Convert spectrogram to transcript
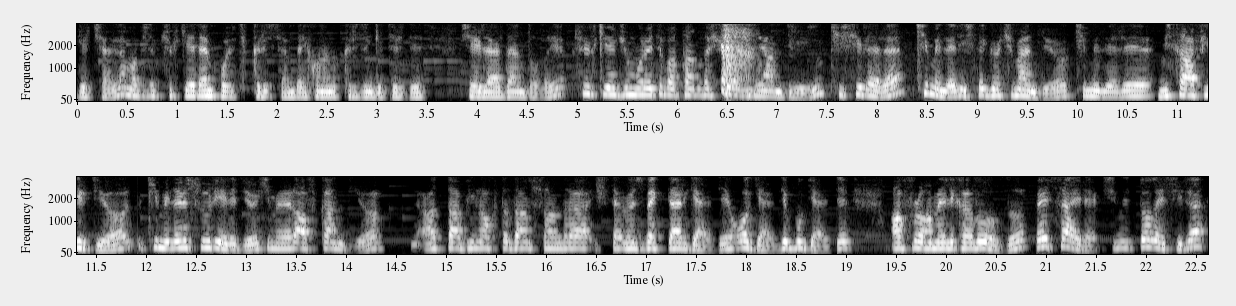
geçerli ama bizim Türkiye'de hem politik kriz hem de ekonomik krizin getirdiği şeylerden dolayı Türkiye Cumhuriyeti vatandaşı olmayan diyeyim kişilere kimileri işte göçmen diyor, kimileri misafir diyor, kimileri Suriyeli diyor, kimileri Afgan diyor. Hatta bir noktadan sonra işte Özbekler geldi, o geldi, bu geldi. Afro-Amerikalı oldu vesaire. Şimdi dolayısıyla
